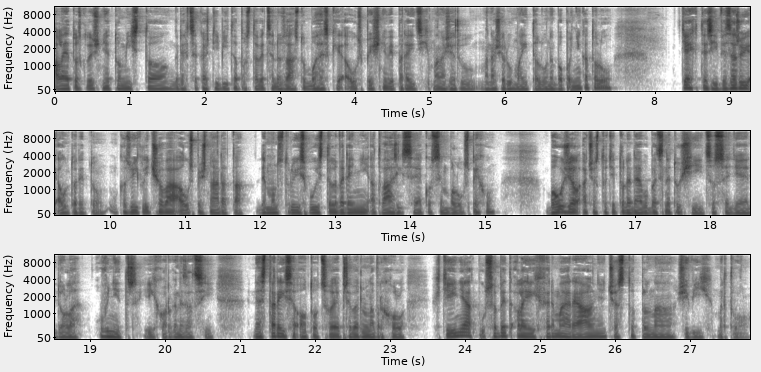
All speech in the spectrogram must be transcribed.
ale je to skutečně to místo, kde chce každý být a postavit se do zástupu hezky a úspěšně vypadajících manažerů, manažerů, majitelů nebo podnikatelů, těch, kteří vyzařují autoritu, ukazují klíčová a úspěšná data, demonstrují svůj styl vedení a tváří se jako symbol úspěchu. Bohužel a často ti to lidé vůbec netuší, co se děje dole, uvnitř jejich organizací. Nestarí se o to, co je přivedl na vrchol. Chtějí nějak působit, ale jejich firma je reálně často plná živých mrtvol.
